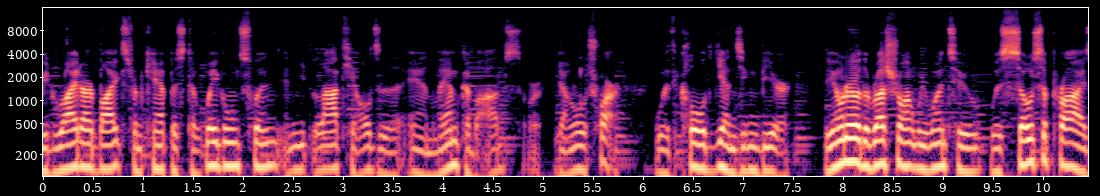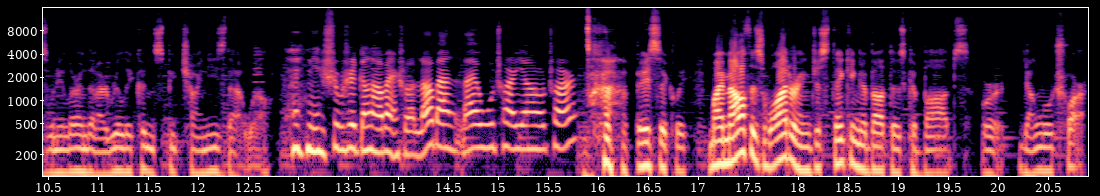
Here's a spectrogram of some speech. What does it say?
We'd ride our bikes from campus to Weigongcun and eat la tiaozi and lamb kebabs, or yang rou chuar, with cold Yanjing beer. The owner of the restaurant we went to was so surprised when he learned that I really couldn't speak Chinese that well. 你是不是跟老板说，老板来五串羊肉串？Basically, my mouth is watering just thinking about those kebabs or 羊肉串.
